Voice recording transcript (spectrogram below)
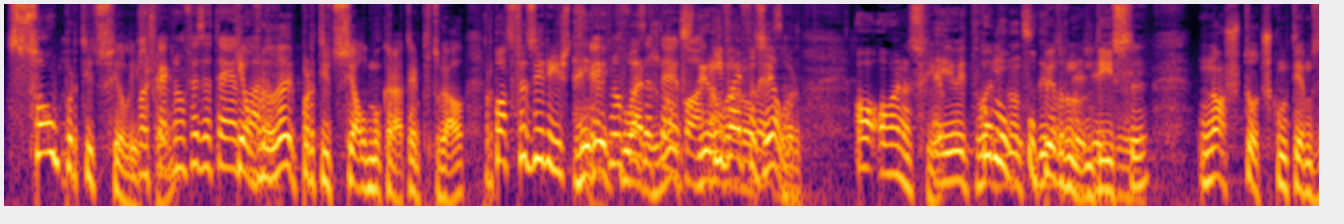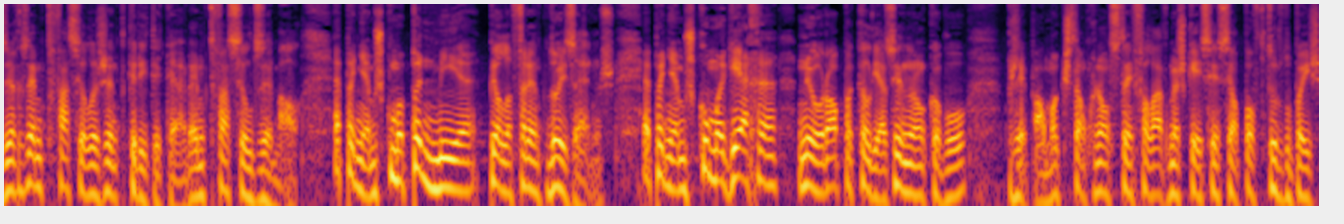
Só o Partido Socialista, Mas porquê é que não fez até que é o agora? verdadeiro Partido Social Democrata em Portugal, pode fazer isto. Em é que não oito anos até não agora? decidiram E vai agora fazê-lo. acordo. Oh, oh, Ana Sofia, Em como não o Pedro PGG. disse, nós todos cometemos erros, é muito fácil a gente criticar, é muito fácil dizer mal. Apanhamos com uma pandemia pela frente dois anos. Apanhamos com uma guerra na Europa, que aliás ainda não acabou. Por exemplo, há uma questão que não se tem falado, mas que é essencial para o futuro do país,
